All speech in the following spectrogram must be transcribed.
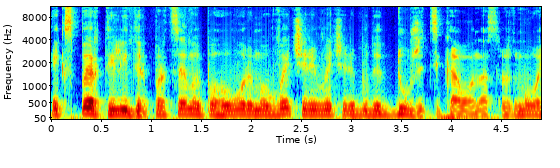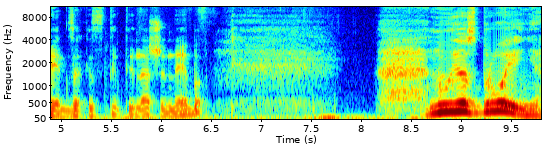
експерт і лідер. Про це ми поговоримо ввечері. Ввечері буде дуже цікава у нас розмова, як захистити наше небо. Ну і озброєння.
